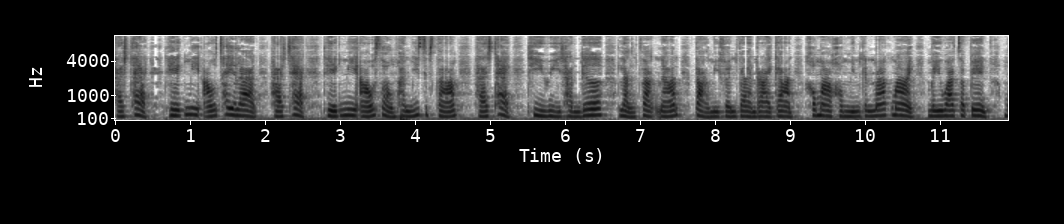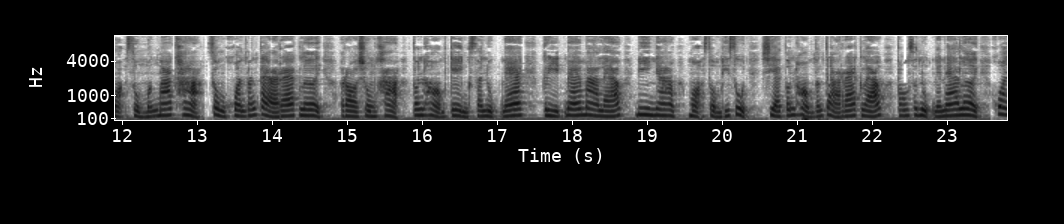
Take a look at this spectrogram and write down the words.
Hashtag Take Me Out Thailand Hashtag Take Me Out 2023 Hashtag TV Thunder หลังจากนั้นต่างมีแฟนๆ รายการเข้ามาคอมเมนต์กันมากมาย ไม่ว่าจะเป็นเหมาะสมมากๆค่ะ สมควรตั้งแต่แรกเลย รอชมค่ะ ต้นหอมเก่งสนุกแน่ กรีดแม่มาแล้ว ดีงามเหมาะสมที่สุด เชียร์ต้นหอมตั้งแต่แรกแล้ว ต้องสนุกแน่ๆเลย ควร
